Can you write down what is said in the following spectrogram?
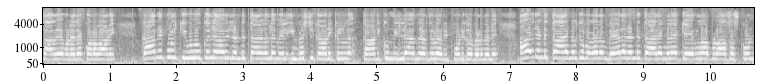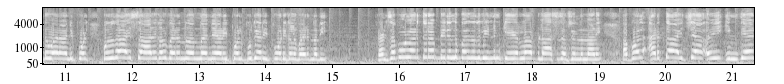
സാധ്യത വളരെ കുറവാണ്. കാരണം ഇപ്പോൾ കിബുക്കന ആ ഒരു രണ്ട് താരങ്ങളുടെ മേൽ ഇൻട്രസ്റ്റ് കാണിക്കുന്ന കാണിക്കുന്നില്ല എന്ന തരത്തിലുള്ള റിപ്പോർട്ടുകൾ വരുന്നുണ്ട്. ആ രണ്ട് താരങ്ങൾക്ക് പകരം വേറെ രണ്ട് താരങ്ങളെ കേരള ബ്ലാസ്റ്റേഴ്സ് കൊണ്ടുവരാൻ ഇപ്പോൾ പുതുതായി സാധ്യതകൾ വരുന്നു എന്ന് തന്നെയാണ് ഇപ്പോൾ പുതിയ റിപ്പോർട്ടുകൾ വരുന്നത്. ഫ്രണ്ട്സ് അപ്പോൾ അടുത്തൊരു അപ്ഡേറ്റ് എന്ന് പറയുന്നത് വീണ്ടും കേരള ബ്ലാസ്റ്റേഴ്സ് എഫ്സിൽ നിന്നാണ് അപ്പോൾ അടുത്ത ആഴ്ച ഒരു ഇന്ത്യൻ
